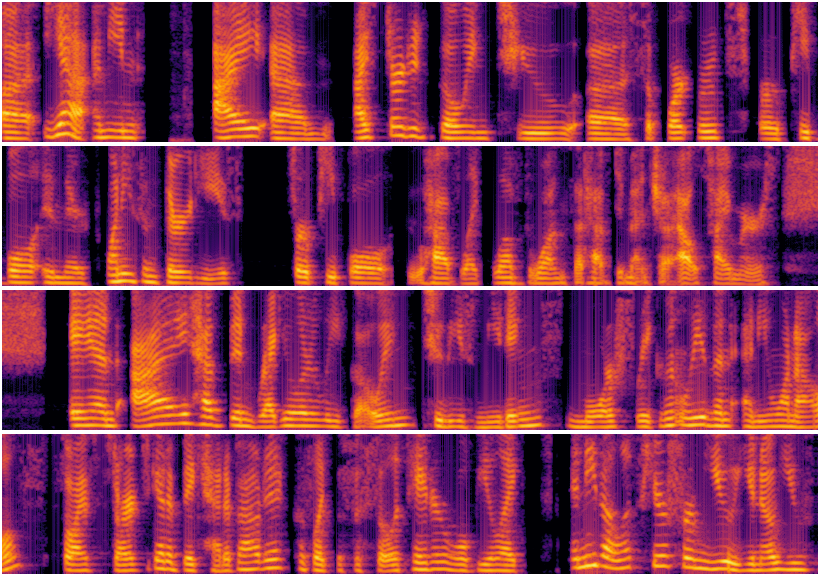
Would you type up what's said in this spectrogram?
uh, yeah, I mean, I um I started going to uh, support groups for people in their 20s and 30s for people who have like loved ones that have dementia, Alzheimer's. And I have been regularly going to these meetings more frequently than anyone else. So I've started to get a big head about it because like the facilitator will be like, Anita, let's hear from you. You know, you've,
